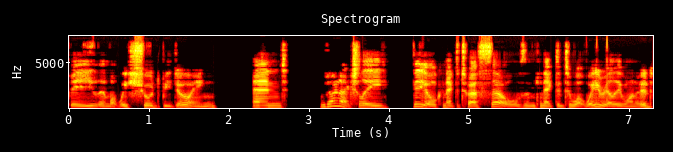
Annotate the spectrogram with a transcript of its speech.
be and what we should be doing. And we don't actually feel connected to ourselves and connected to what we really wanted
